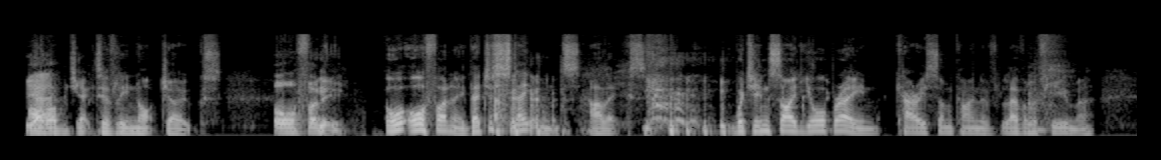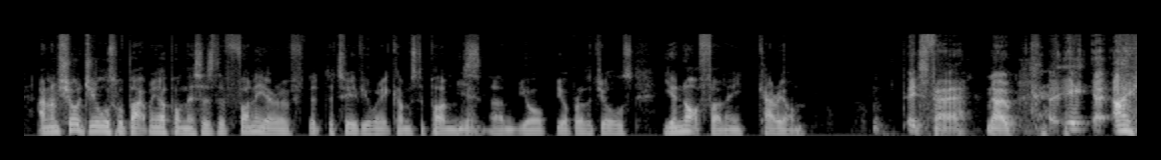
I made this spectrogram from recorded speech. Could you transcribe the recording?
yeah. are objectively not jokes or funny. Or, or funny. They're just statements, Alex, which inside your brain carries some kind of level of humor. And I'm sure Jules will back me up on this as the funnier of the, the two of you when it comes to puns. Yeah. Um, your your brother Jules, you're not funny. Carry on. It's fair. No, it, I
